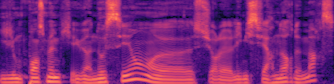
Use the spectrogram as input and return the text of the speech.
Il- on pense même qu'il y a eu un océan euh, sur l'hémisphère nord de Mars.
